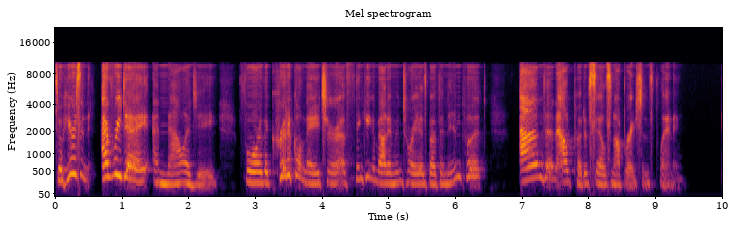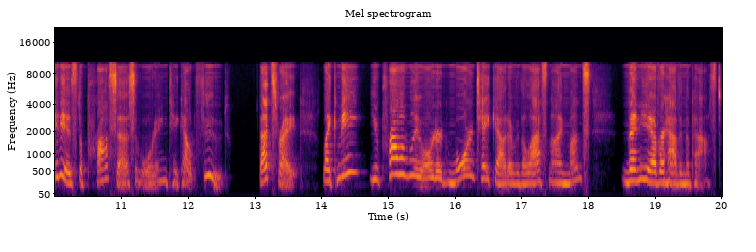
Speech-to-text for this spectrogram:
So here's an everyday analogy for the critical nature of thinking about inventory as both an input and an output of sales and operations planning. It is the process of ordering takeout food. That's right. Like me, you probably ordered more takeout over the last nine months than you ever have in the past.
